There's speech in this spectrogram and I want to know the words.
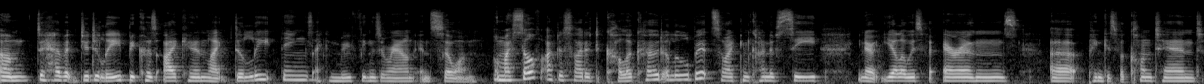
um, to have it digitally because I can like delete things, I can move things around, and so on. For myself, I've decided to color code a little bit so I can kind of see, you know, yellow is for errands, uh, pink is for content,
